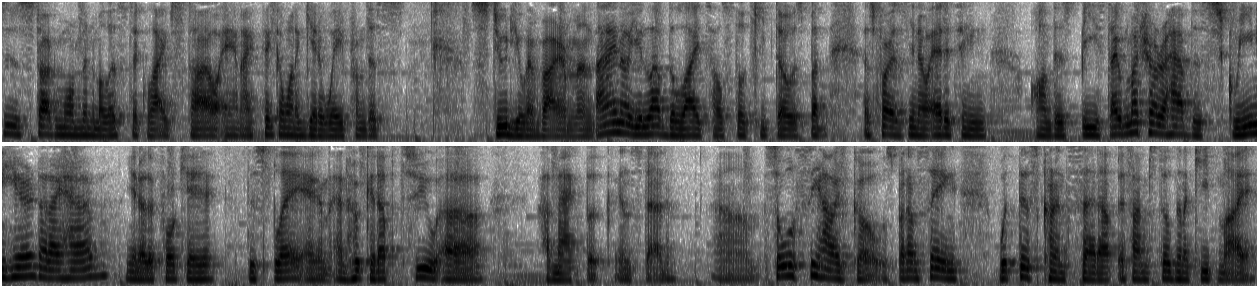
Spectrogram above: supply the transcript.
to start more minimalistic lifestyle, and I think I want to get away from this studio environment. I know you love the lights; I'll still keep those. But as far as you know, editing on this beast, I would much rather have the screen here that I have, you know, the 4K display, and, and hook it up to a, a MacBook instead. Um, so we'll see how it goes. But I'm saying with this current setup, if I'm still gonna keep my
